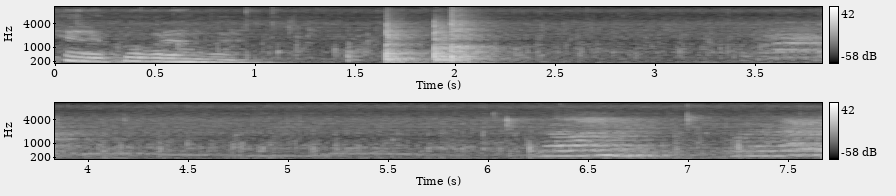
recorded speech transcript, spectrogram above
யாரை கூப்பிட்றாங்க? பாருங்க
